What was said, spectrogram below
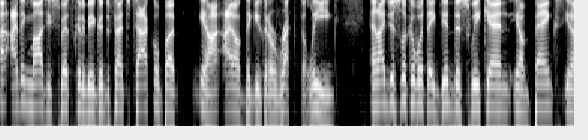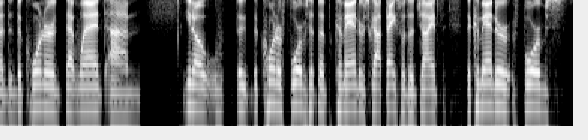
I think Mazi Smith's going to be a good defensive tackle, but you know I don't think he's going to wreck the league. And I just look at what they did this weekend. You know, Banks, you know, the, the corner that went, um, you know, the, the corner Forbes that the commanders got Banks with the Giants, the commander Forbes,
